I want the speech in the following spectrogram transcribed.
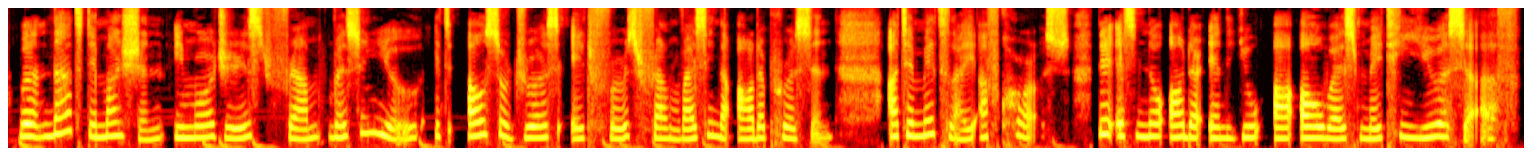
When that dimension emerges from within you, it also draws it first from within the other person. Ultimately, of course, there is no other and you are always meeting yourself.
